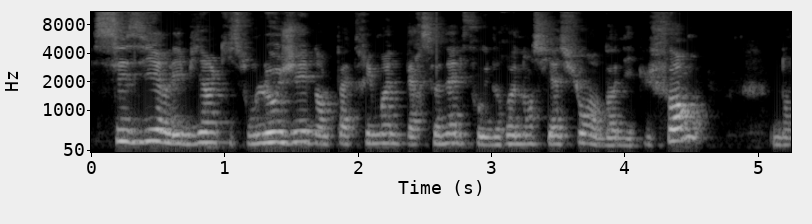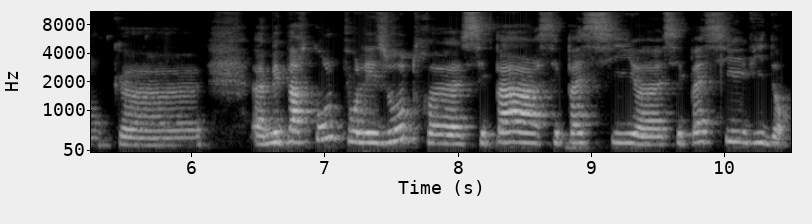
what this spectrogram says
saisir les biens qui sont logés dans le patrimoine personnel, il faut une renonciation en bonne et due forme. Donc, euh, euh, mais par contre, pour les autres, c'est pas, c'est pas si, c'est pas si évident.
